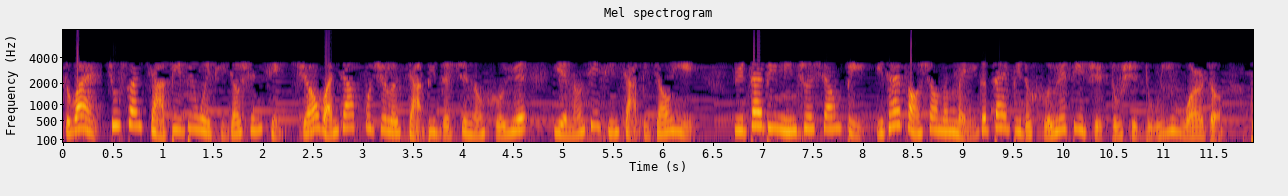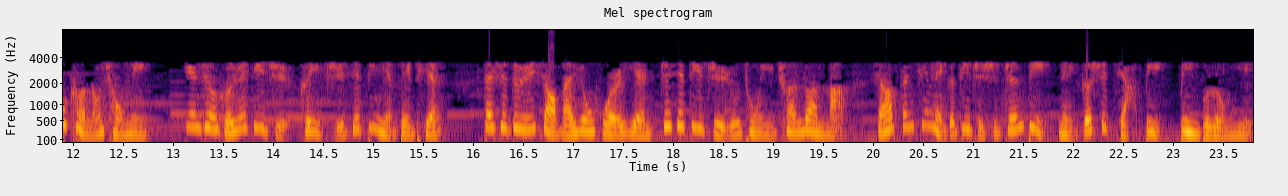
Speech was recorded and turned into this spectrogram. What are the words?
此外，就算假币并未提交申请，只要玩家复制了假币的智能合约，也能进行假币交易。与代币名称相比，以太坊上的每一个代币的合约地址都是独一无二的，不可能重名。验证合约地址可以直接避免被骗，但是对于小白用户而言，这些地址如同一串乱码，想要分清哪个地址是真币，哪个是假币，并不容易。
